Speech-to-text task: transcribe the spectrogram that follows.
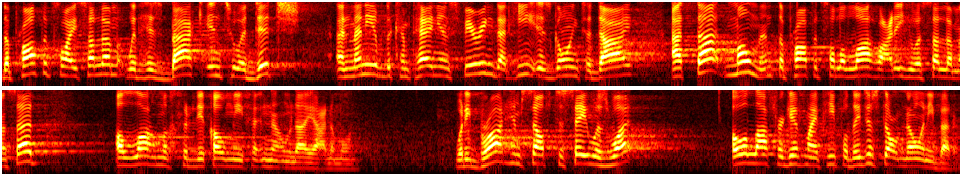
The Prophet ﷺ with his back into a ditch, and many of the companions fearing that he is going to die. At that moment, the Prophet ﷺ said, Allahumma khfir li qawmi fa innahum la ya'lamun. What he brought himself to say was what? Oh Allah, forgive my people, they just don't know any better.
